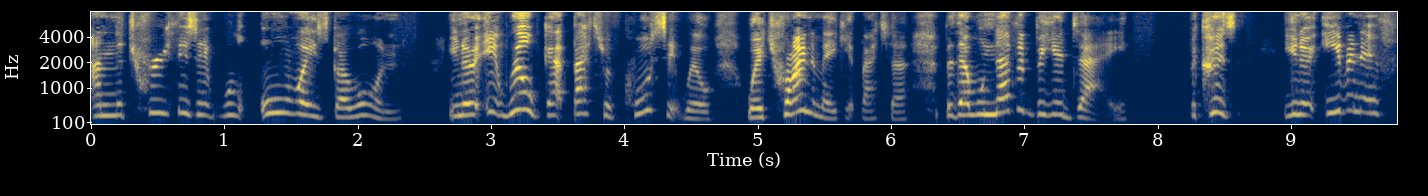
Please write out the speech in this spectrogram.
and the truth is it will always go on you know it will get better of course it will. We're trying to make it better but there will never be a day because you know even if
